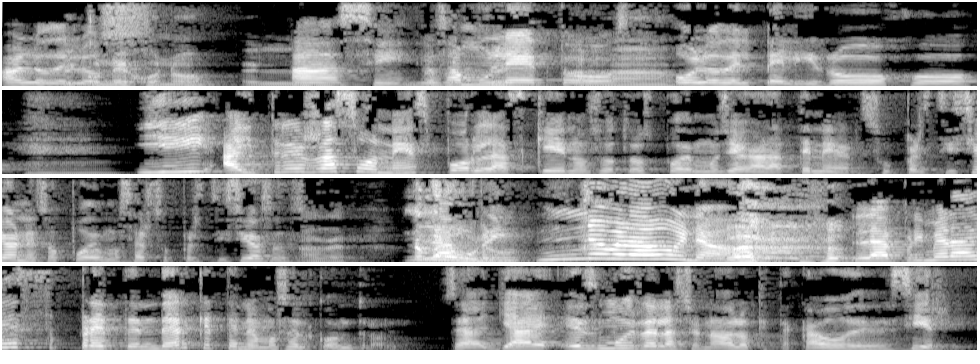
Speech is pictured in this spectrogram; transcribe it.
Ah, lo de los... conejo, ¿no? El- Ah, sí, la los parte- amuletos, Ajá. o lo del pelirrojo. Mm. Y hay tres razones por las que nosotros podemos llegar a tener supersticiones o podemos ser supersticiosos. A ver. La Número uno. prim- Número uno. La primera es pretender que tenemos el control. O sea, ya es muy relacionado a lo que te acabo de decir.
